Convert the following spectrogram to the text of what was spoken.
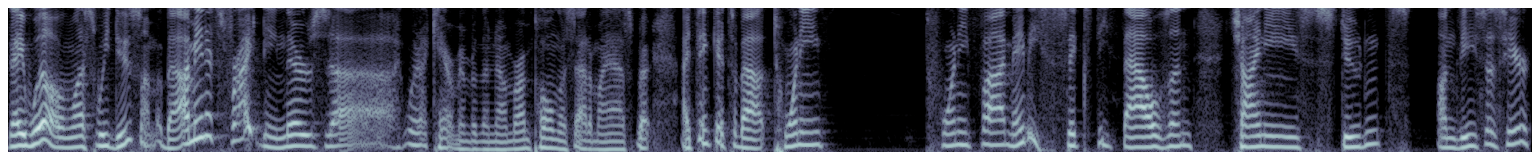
They will unless we do something about. It. I mean, it's frightening. There's, uh, well, I can't remember the number. I'm pulling this out of my ass, but I think it's about 20, 25, maybe sixty thousand Chinese students on visas here.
